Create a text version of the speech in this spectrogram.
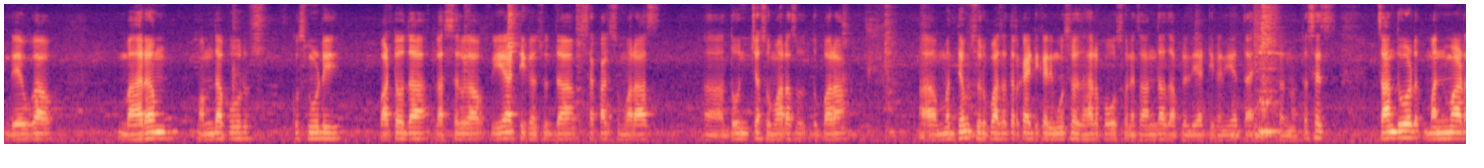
देवगाव भारम ममदापूर कुसमुडी पाटोदा लासलगाव या ठिकाणीसुद्धा सकाळ सुमारास दोनच्या सुमारास दुपारा मध्यम स्वरूपाचा तर काही ठिकाणी मुसळधार पाऊस होण्याचा अंदाज आपल्याला या ठिकाणी येत आहे मित्रांनो. तसेच चांदवड मनमाड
